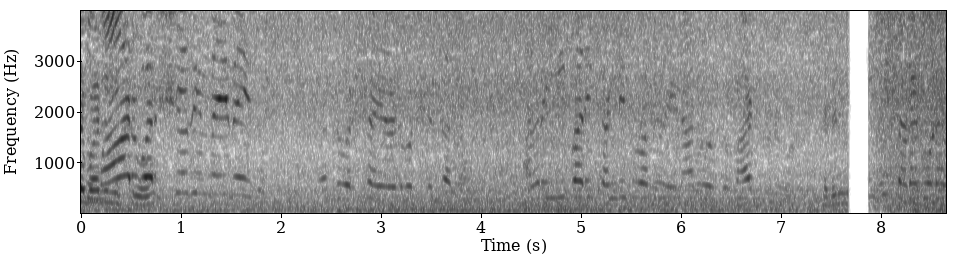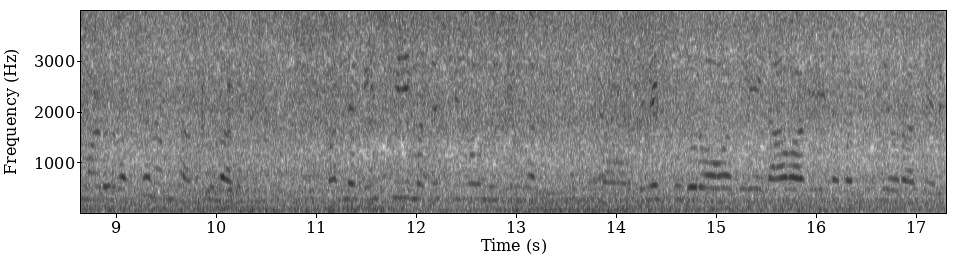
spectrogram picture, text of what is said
ಸುಮಾರು ವರ್ಷದಿಂದ ಇದೆ ಇದು. ಒಂದು ವರ್ಷ ಎರಡು ವರ್ಷದಲ್ಲ ಆದರೆ ಈ ಬಾರಿ ಖಂಡಿತವಾಗ್ಲೂ ಏನಾದರೂ ಒಂದು ಮಾಡಿಬಿಡ್ಬೋದು ಈ ತಡೆಗೋಡೆ ಮಾಡೋದ್ರಷ್ಟೇ ನಮ್ಗೆ ಅನುಕೂಲ ಆಗುತ್ತೆ. ಮೊನ್ನೆ ಬಿ ಸಿ ಮತ್ತು ಸಿ ಒ ಮೀಟಿಂಗ್ನಲ್ಲಿ ದಿನೇಶ್ ಗುಂಡೂರಾವ್ ಆಗಲಿ ನಾವಾಗಲಿ ನಮ್ಮ ಡಿ ಸಿ ಅವರಾಗಲಿ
